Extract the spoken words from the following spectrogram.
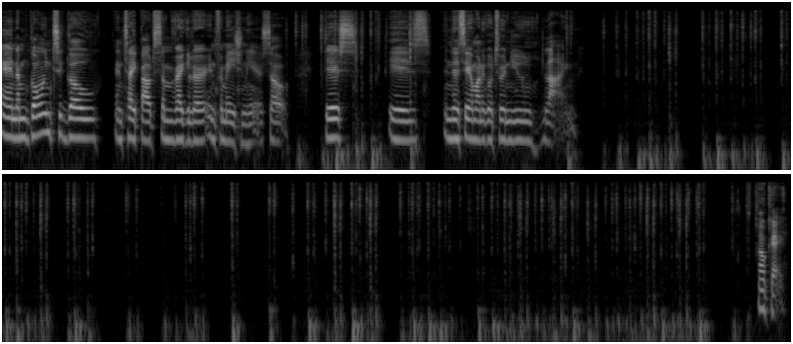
and I'm going to go and type out some regular information here. So this is, and then say I want to go to a new line. Okay,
